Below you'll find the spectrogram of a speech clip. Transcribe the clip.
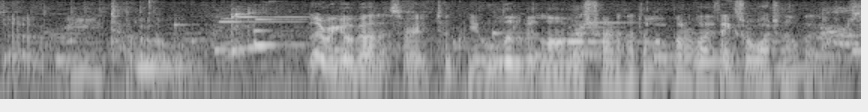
The veto. There we go, got it. Sorry, it took me a little bit longer. I was trying to hunt a little butterfly. Thanks for watching. Hope that helps.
